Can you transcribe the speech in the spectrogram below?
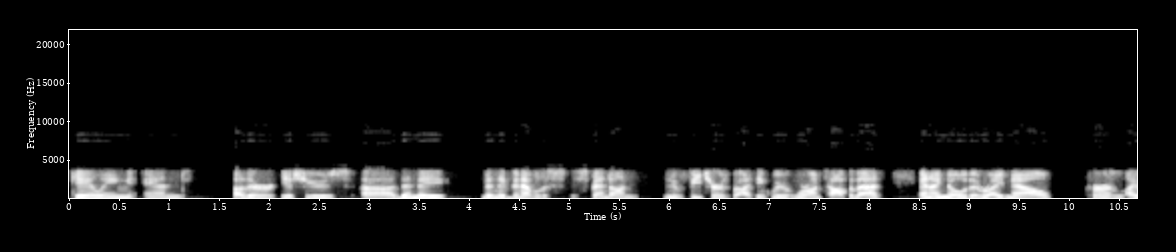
scaling and other issues uh, than they than they've been able to spend on new features. But I think we're, we're on top of that. And I know that right now, current I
